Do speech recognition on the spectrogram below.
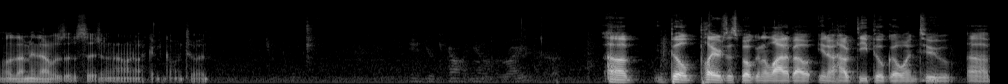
well, I mean that was a decision. I'm not going to go into it. Andrew Callahan on the right. Uh, Bill, players have spoken a lot about you know how deep you'll go into uh,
